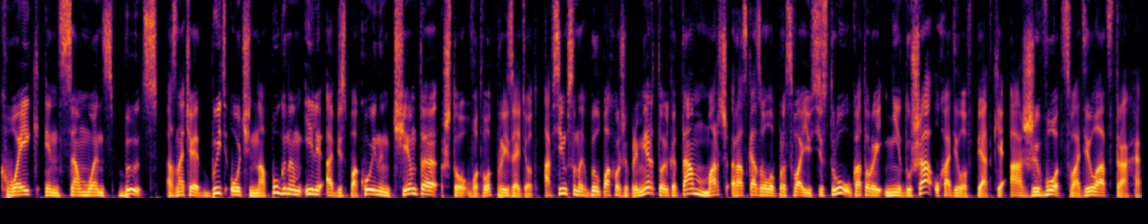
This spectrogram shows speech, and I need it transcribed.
quake in someone's boots, означает быть очень напуганным или обеспокоенным чем-то, что вот-вот произойдет. А в «Симпсонах» был похожий пример, только там Марш рассказывала про свою сестру, у которой не душа уходила в пятки, а живот сводила от страха.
